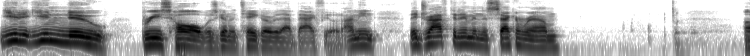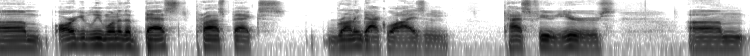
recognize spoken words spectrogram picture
You you knew Breece Hall was going to take over that backfield. I mean, they drafted him in the second round. Um, arguably one of the best prospects running back wise in past few years. Um,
